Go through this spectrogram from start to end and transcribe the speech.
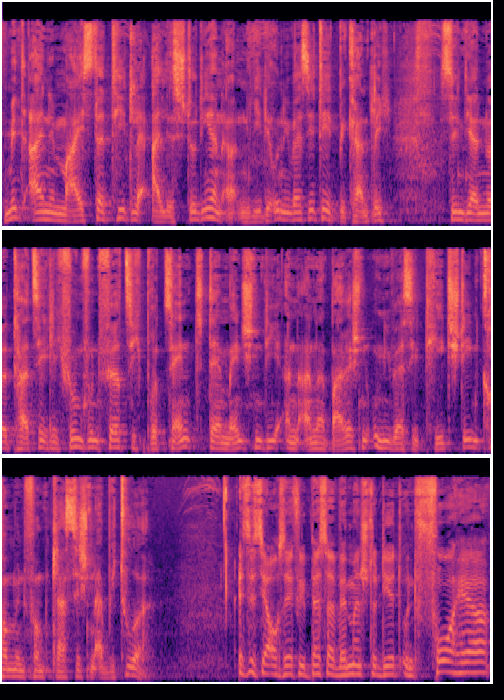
mit einem Meistertitel alles studieren. An jede Universität bekanntlich sind ja nur tatsächlich 45 Prozent der Menschen, die an einer bayerischen Universität stehen, kommen vom klassischen Abitur. Es ist ja auch sehr viel besser, wenn man studiert und vorher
